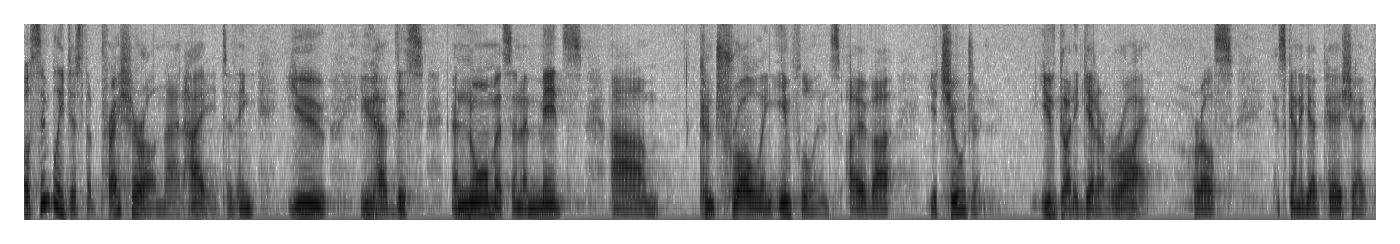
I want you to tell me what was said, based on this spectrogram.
or simply just the pressure on that, hey, to think you, you have this enormous and immense um, controlling influence over your children. You've got to get it right, or else it's going to go pear shaped.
